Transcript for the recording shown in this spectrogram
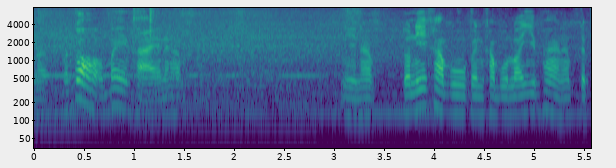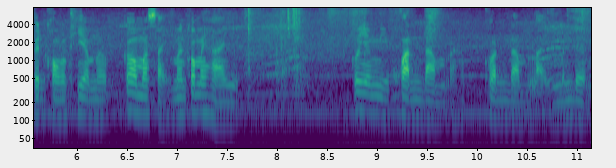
นะครับ มันก็ไม่หายนะครับ นี่นะครับ ตัวนี้คาบูเป็นคาบูร้อยยี่ห้านะครับ แต่เป็นของเทียมนะครับ ก็มาใส่มันก็ไม่หายอีก ก็ยังมีควันดำนะครับ ควันดำไหลเหมือนเดิม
